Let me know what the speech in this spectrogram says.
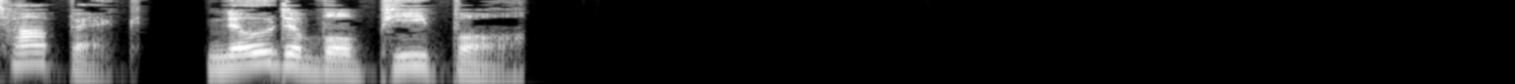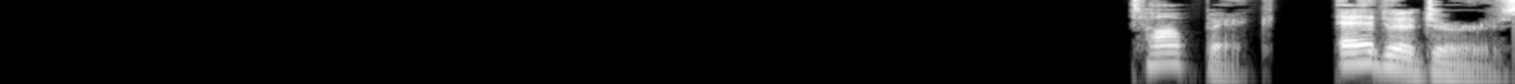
Topic: Notable people. Topic: Editors.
